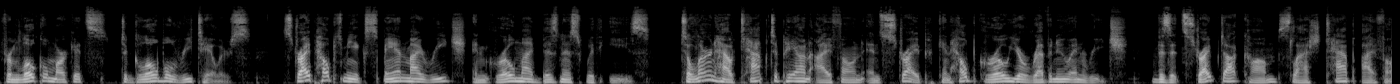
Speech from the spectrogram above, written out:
From local markets to global retailers, Stripe helped me expand my reach and grow my business with ease. To learn how Tap to Pay on iPhone and Stripe can help grow your revenue and reach, visit stripe.com slash tap iPhone.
